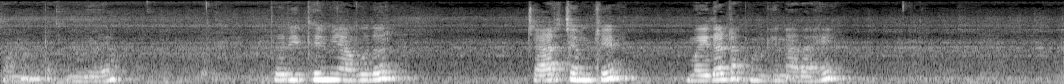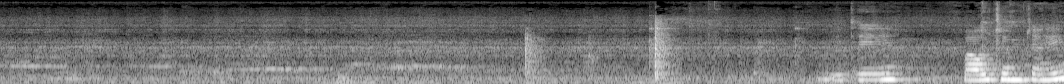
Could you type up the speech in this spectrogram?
सामान टाकून घेऊया. तर इथे मी अगोदर चार चमचे मैदा टाकून घेणार आहे. इथे पाव चमचा आहे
